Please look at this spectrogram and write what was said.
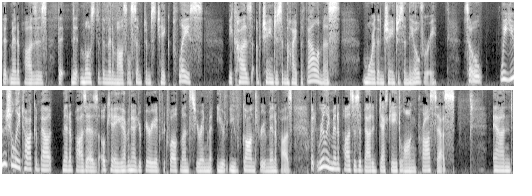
that menopause is that, that most of the menopausal symptoms take place because of changes in the hypothalamus more than changes in the ovary. So we usually talk about menopause as okay, you haven't had your period for 12 months, you're in you you've gone through menopause. But really menopause is about a decade long process and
